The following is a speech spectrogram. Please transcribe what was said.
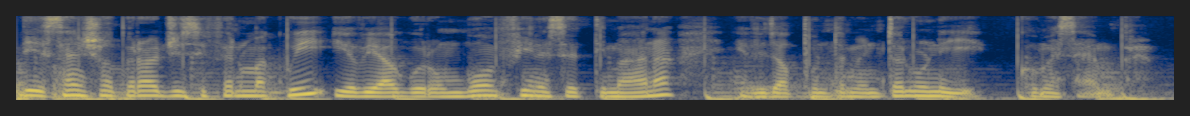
The Essential per oggi si ferma qui, io vi auguro un buon fine settimana e vi do appuntamento a lunedì, come sempre.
